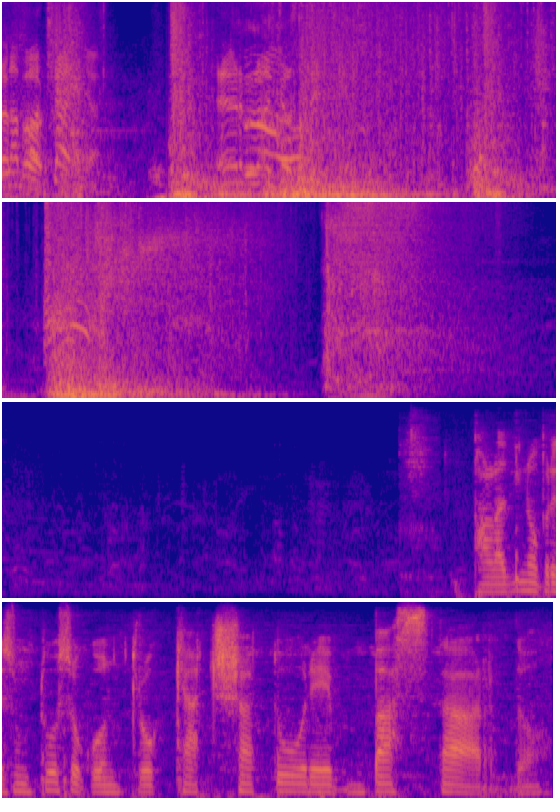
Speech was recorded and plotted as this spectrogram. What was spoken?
Alla battaglia. Per la giustizia. Paladino presuntuoso contro cacciatore bastardo.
